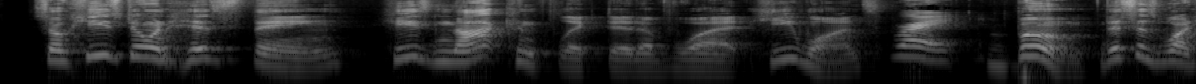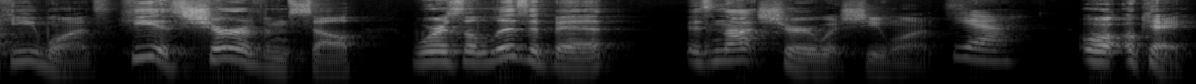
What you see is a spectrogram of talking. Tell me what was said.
so he's doing his thing. He's not conflicted of what he wants. Right. Boom. This is what he wants. He is sure of himself, whereas Elizabeth is not sure what she wants. Yeah. Or, okay,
